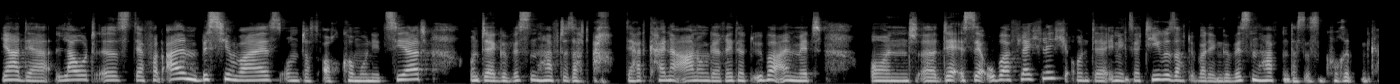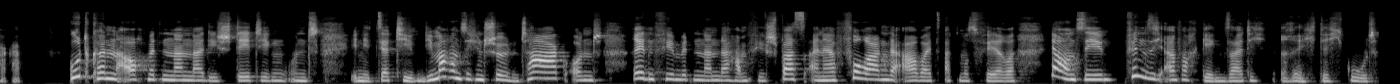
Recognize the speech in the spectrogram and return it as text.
ja, der laut ist, der von allem ein bisschen weiß und das auch kommuniziert. Und der Gewissenhafte sagt, ach, der hat keine Ahnung, der redet überall mit. Und äh, der ist sehr oberflächlich und der Initiative sagt über den Gewissenhaften, das ist ein Korinthenkacker. Gut können auch miteinander die Stetigen und Initiativen. Die machen sich einen schönen Tag und reden viel miteinander, haben viel Spaß, eine hervorragende Arbeitsatmosphäre. Ja, und sie finden sich einfach gegenseitig richtig gut.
